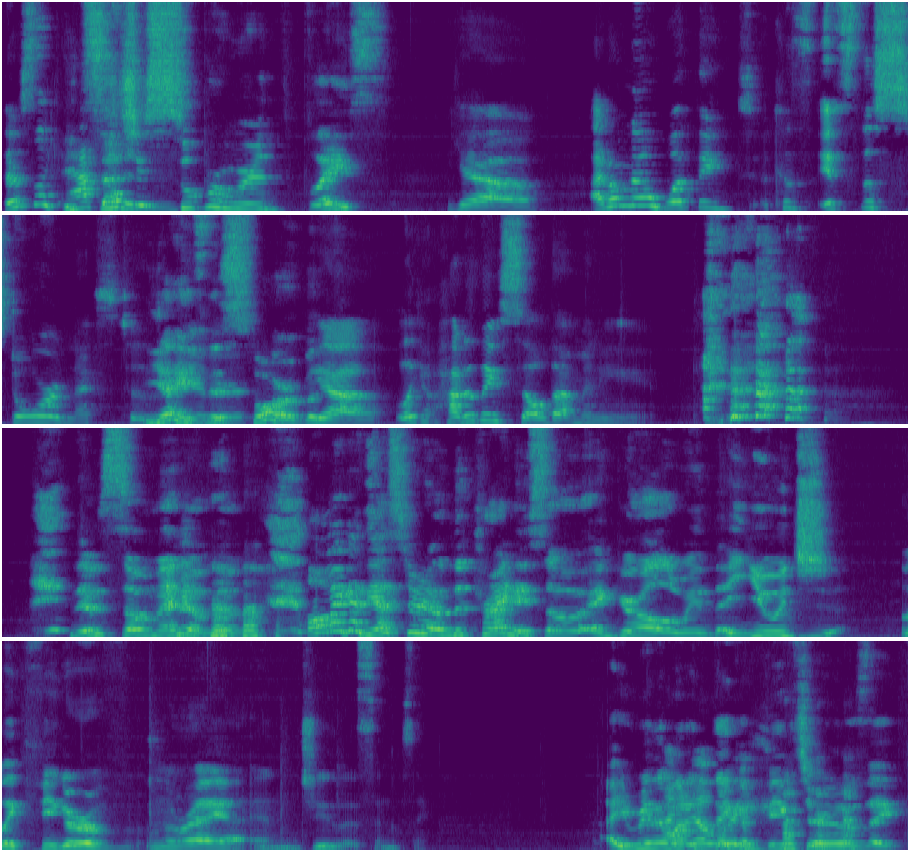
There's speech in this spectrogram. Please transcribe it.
There's like It's action. such a super weird place. Yeah. I don't know what they because it's the store next to the Yeah, it's the store, but yeah, like how do they sell that many? there's so many of them. oh my god, yesterday on the train I saw a girl with a huge like figure of Mariah and Jesus and I was like I really I wanted to take a picture. it was like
